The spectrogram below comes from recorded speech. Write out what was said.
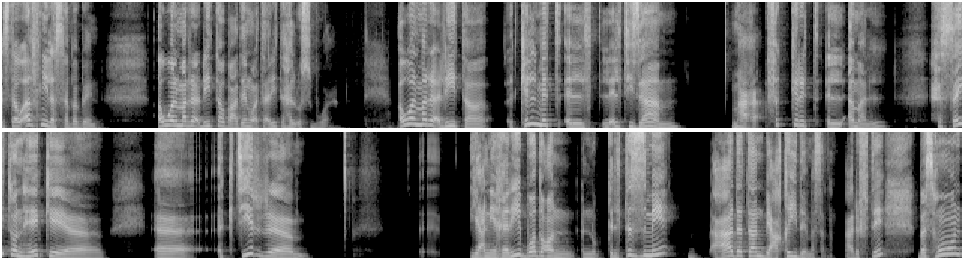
استوقفني لسببين. أول مرة قريتها وبعدين وقت قريتها هالأسبوع. أول مرة قريتها كلمة ال- الالتزام مع فكرة الأمل حسيتهم هيك آه، آه، كتير آه، يعني غريب وضعهم إنه بتلتزمي عادة بعقيدة مثلا. عرفتي؟ بس هون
